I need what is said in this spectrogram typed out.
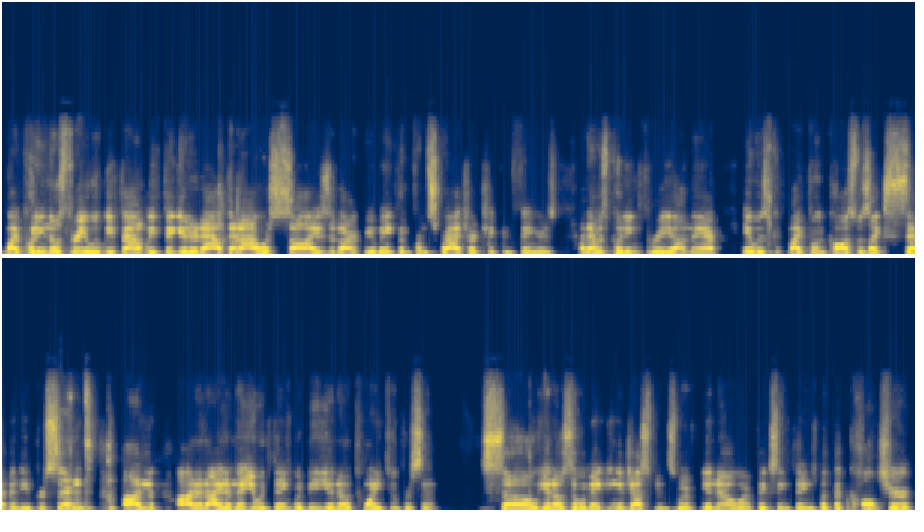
by putting those three, we found we figured it out that our size of our we make them from scratch, our chicken fingers, and I was putting three on there. It was my food cost was like seventy percent on on an item that you would think would be you know twenty two percent. So you know, so we're making adjustments. We're you know we're fixing things, but the culture.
